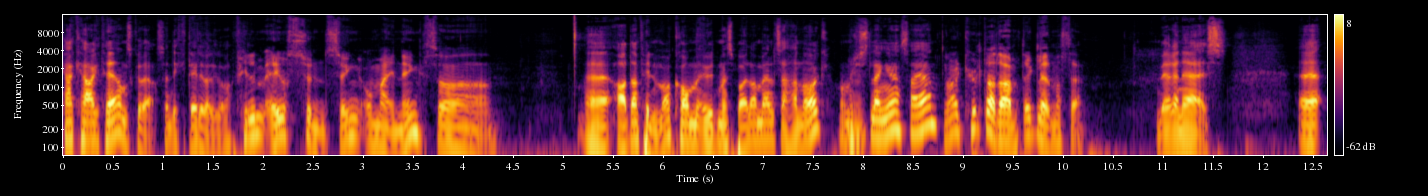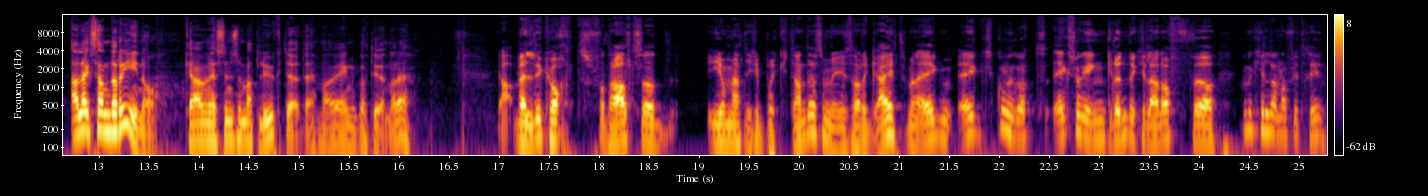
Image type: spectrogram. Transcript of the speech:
hva karakteren skulle være, så likte jeg det veldig godt. Film er jo synsing og mening, så Eh, Adam Filmer kommer ut med spoilermeldelse, han òg, om ikke så lenge, sier han. ja, Kult, Adam. Det gleder vi oss til. Very nice. Eh, Alexanderino, hva vi syns om at Luke døde? Vi har jo egentlig gått gjennom det. Ja, Veldig kort fortalt, så i og med at jeg ikke brukte han det så mye, så var det greit. Men jeg, jeg kunne godt Jeg så ingen grunn til å kille han off før Jeg kunne kille han off i trin.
